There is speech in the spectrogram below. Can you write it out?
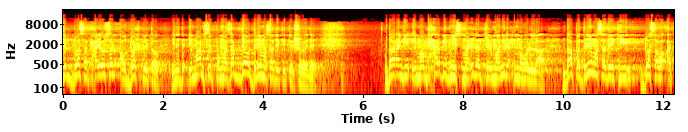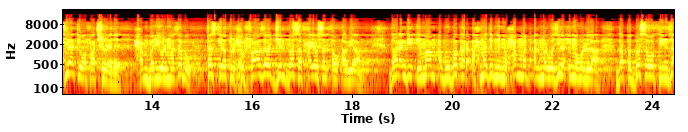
جلد دو صفحه یو سل او دوه شپېته یعنی د امام صاحب په مذهب دی او درې مذهبې کې تیر شوی دی دارنګ امام حرب ابن اسماعیل الکرمانی رحمه الله دا په درې مصدې کې 280 کې وفات شوی دی حنبلی المذهب تذکرة الحفاظ جلد 2 صفحه 1 او اویام دارنګه امام ابوبکر احمد ابن محمد المروزی رحمه الله دا په 215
